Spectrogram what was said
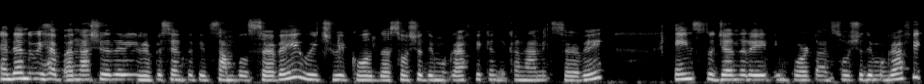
And then we have a nationally representative sample survey, which we call the socio-demographic and economic survey, aims to generate important socio-demographic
